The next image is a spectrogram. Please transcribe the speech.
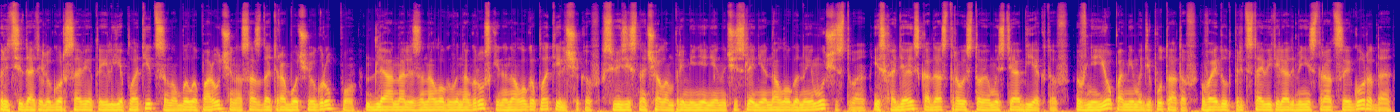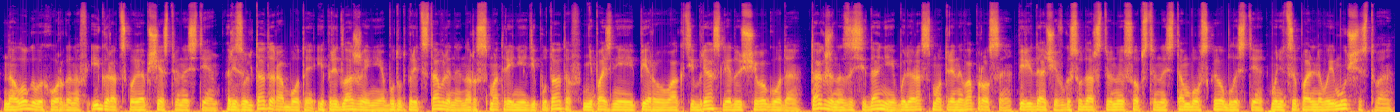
Председателю Горсовета Илье Платицыну было поручено создать рабочую группу для анализа налоговой нагрузки на налогоплательщиков в связи с началом применения начисления налога на имущество, исходя из кадастровой стоимости объектов. В нее, помимо депутатов, войдут представители администрации города, налоговых органов и городской общественности. Результаты работы и предложения будут представлены на рассмотрение депутатов не позднее 1 октября следующего года. Также на заседании были рассмотрены вопросы вопросы передачи в государственную собственность Тамбовской области муниципального имущества,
